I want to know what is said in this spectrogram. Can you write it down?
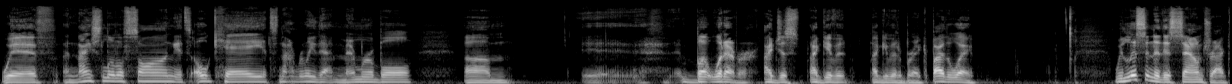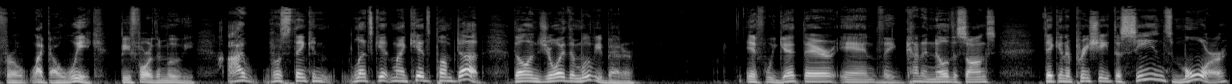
with a nice little song. It's okay. It's not really that memorable, um, eh, but whatever. I just I give it I give it a break. By the way we listened to this soundtrack for like a week before the movie. I was thinking, let's get my kids pumped up. They'll enjoy the movie better. If we get there and they kind of know the songs, they can appreciate the scenes more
